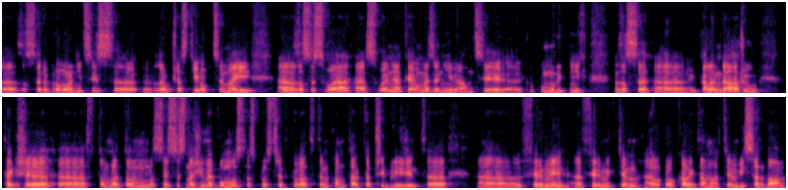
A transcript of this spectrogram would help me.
Eh, zase dobrovolníci s, eh, za účastí obce mají zase svoje, svoje nějaké omezení v rámci jako komunitních zase kalendářů. Takže v tomhle vlastně se snažíme pomoct a zprostředkovat ten kontakt a přiblížit Eh, firmy, eh, firmy k těm eh, lokalitám a těm výsadbám,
